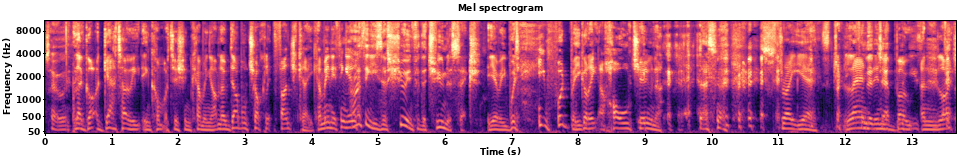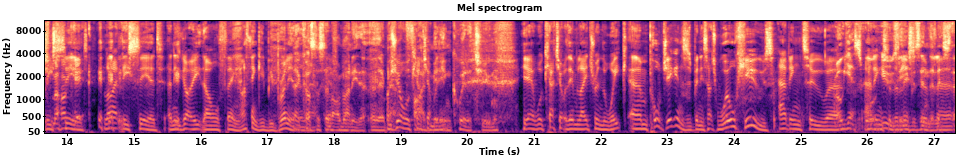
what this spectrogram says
So They've got a gateau eating competition coming up. No double chocolate fudge cake. I mean, you think? I think he's a shoe in for the tuna section. yeah, he would. He would be. He got to eat a whole tuna. That's straight. Yeah, Straight landed the in the boat and lightly seared, lightly seared, and he's got to eat the whole thing. I think he'd be brilliant. That costs us a lot of money. That I'm sure we'll catch up with him. quid a tuna. Yeah, we'll catch up with him later in the week. Um, Paul Jiggins has been in touch. Will Hughes adding to uh, Oh, yes, Will adding Hughes, to the he list in of, the list, uh,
